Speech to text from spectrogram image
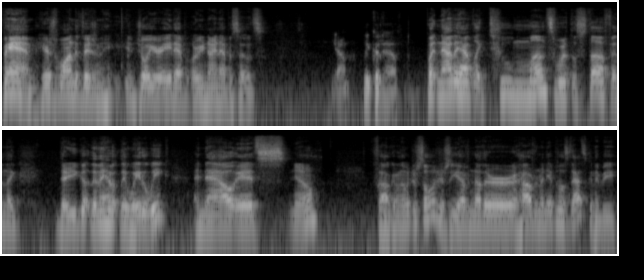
bam, here's WandaVision, enjoy your eight ep- or your nine episodes. Yeah. They could have. But now they have like two months worth of stuff, and like there you go. Then they have they wait a week, and now it's you know Falcon and the Winter Soldier. So you have another however many episodes that's going to be.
